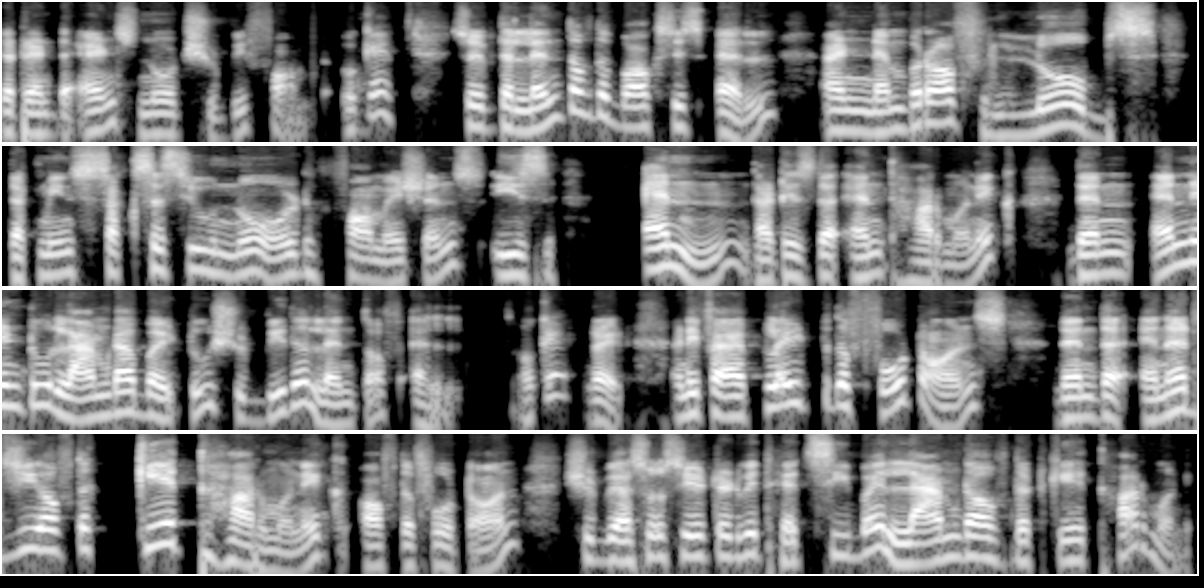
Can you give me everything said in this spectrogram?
that at the ends node should be formed. Okay. So if the length of the box is L and number of lobes, that means successive node formations is n, that is the nth harmonic, then n into lambda by 2 should be the length of L. Okay, right. And if I apply it to the photons, then the energy of the kth harmonic of the photon should be associated with hc by lambda of that kth harmonic,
